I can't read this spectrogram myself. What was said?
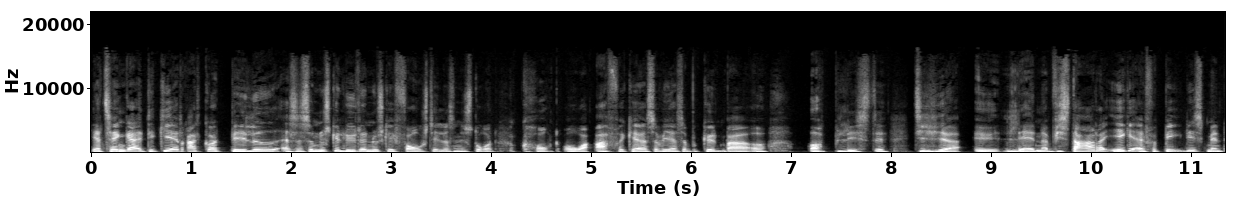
jeg tænker, at det giver et ret godt billede. Altså, så nu skal lytte, nu skal I forestille jer sådan et stort kort over Afrika, og så vil jeg så begynde bare at opliste de her øh, lande. Vi starter ikke alfabetisk, men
